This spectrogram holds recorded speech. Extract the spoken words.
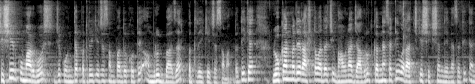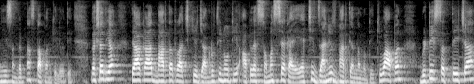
शिशिर कुमार घोष जे कोणत्या पत्रिकेचे संपादक होते? अमृत बाजार पत्रिकेचे समान तर ठीक आहे लोकांमध्ये राष्ट्रवादाची भावना जागृत करण्यासाठी व राजकीय शिक्षण देण्यासाठी त्यांनी ही संघटना स्थापन केली होती. लक्षात घ्या त्या काळात भारतात राजकीय जागृती नव्हती आपल्या समस्या काय याची जाणीवच भारतीयांना नव्हती. किंवा आपण ब्रिटिश सत्तेच्या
